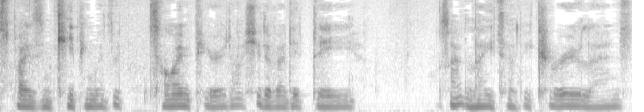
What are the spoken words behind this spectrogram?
Suppose in keeping with the time period I should have added the what's that later, the Karoo lands.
